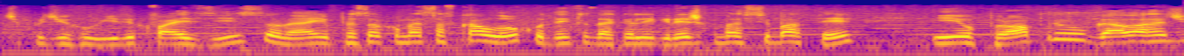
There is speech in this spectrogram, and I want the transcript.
tipo de ruído que faz isso, né? E o pessoal começa a ficar louco dentro daquela igreja, começa a se bater. E o próprio Galahad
